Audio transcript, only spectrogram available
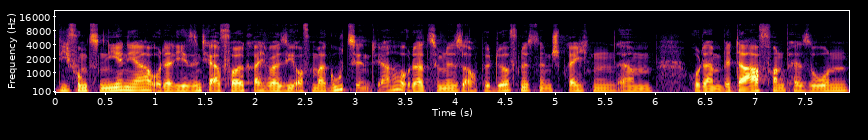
die funktionieren ja oder die sind ja erfolgreich, weil sie offenbar gut sind, ja, oder zumindest auch Bedürfnissen entsprechen ähm, oder einem Bedarf von Personen,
